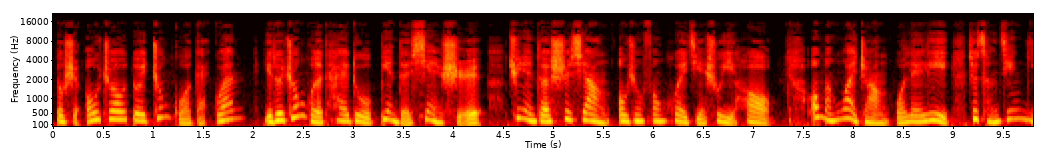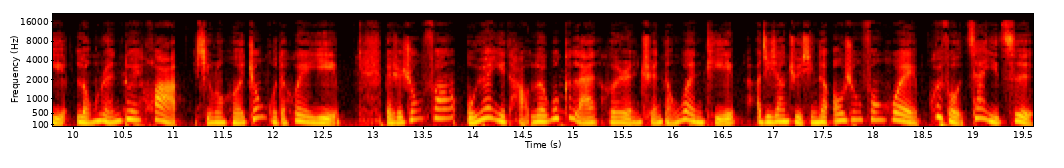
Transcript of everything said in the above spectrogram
都是欧洲对中国改观。也对中国的态度变得现实。去年的世项欧洲峰会结束以后，欧盟外长博雷利就曾经以“龙人对话”形容和中国的会议，表示中方不愿意讨论乌克兰和人权等问题。而即将举行的欧洲峰会会否再一次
